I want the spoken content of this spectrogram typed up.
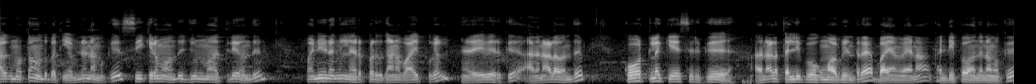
ஆக மொத்தம் வந்து பார்த்திங்க அப்படின்னா நமக்கு சீக்கிரமாக வந்து ஜூன் மாதத்திலே வந்து பணியிடங்கள் நிரப்புறதுக்கான வாய்ப்புகள் நிறையவே இருக்குது அதனால் வந்து கோர்ட்டில் கேஸ் இருக்குது அதனால் தள்ளி போகுமா அப்படின்ற பயம் வேணாம். கண்டிப்பாக வந்து நமக்கு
